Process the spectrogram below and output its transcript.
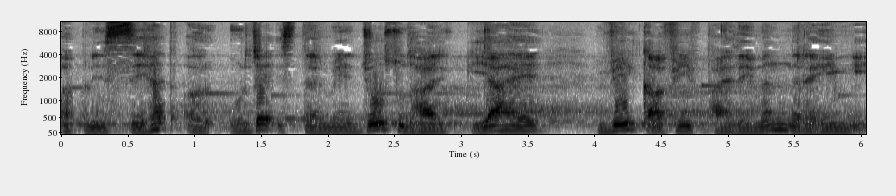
अपने सेहत और ऊर्जा स्तर में जो सुधार किया है, वे काफ़ी फ़ायदेमंद रहेंगे।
